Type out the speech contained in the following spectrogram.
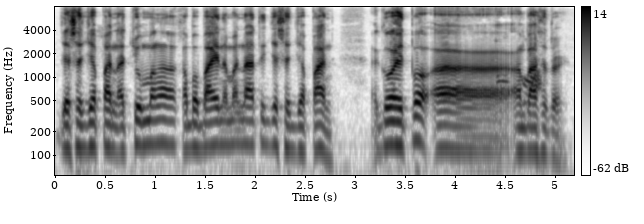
diyan sa Japan at yung mga kababayan naman natin diyan sa Japan. Uh, Go ahead po, ah, Opo. Ambassador.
